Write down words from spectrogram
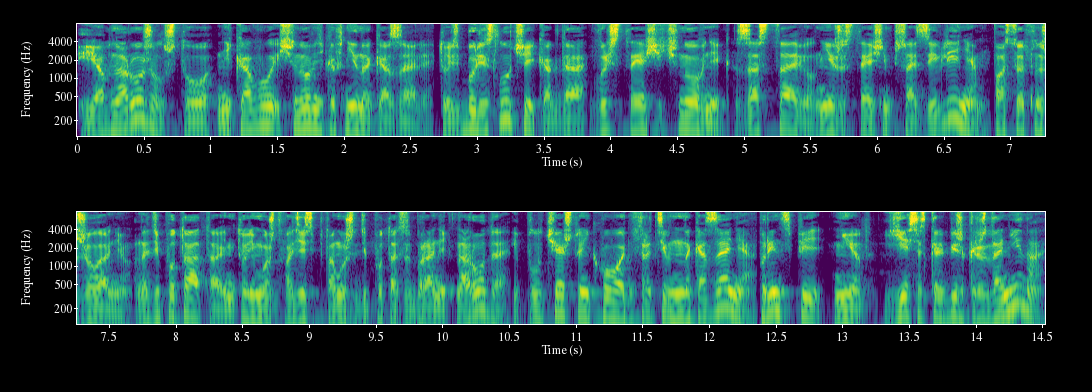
и я обнаружил, что никого из чиновников не наказали. То есть были случаи, когда вышестоящий чиновник заставил нижестоящим писать заявление по собственному желанию. На депутата никто не может воздействовать, потому что депутат избранник народа, и получается, что никакого административного наказания в принципе нет. Если оскорбишь гражданина,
